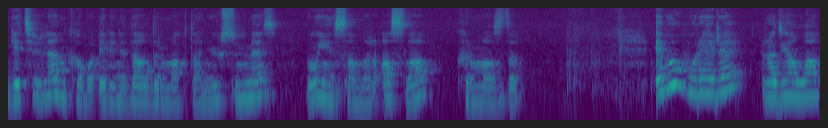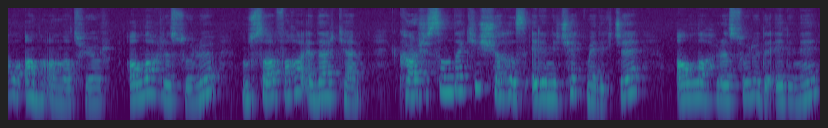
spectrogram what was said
getirilen kaba elini daldırmaktan yüksünmez ve o insanları asla kırmazdı. Ebu Hureyre radıyallahu anh anlatıyor. Allah Resulü musafaha ederken karşısındaki şahıs elini çekmedikçe Allah Resulü de elini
